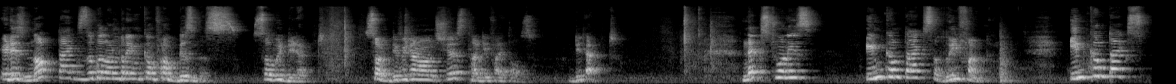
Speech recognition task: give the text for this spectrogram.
It is not taxable under income from business. So we deduct. So dividend on shares 35,000 deduct. Next one is income tax refund. Income tax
